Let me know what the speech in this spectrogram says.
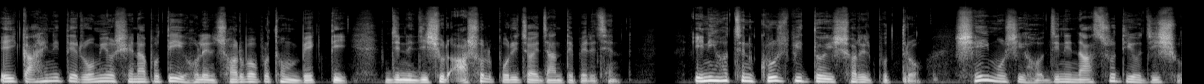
এই কাহিনীতে রোমীয় সেনাপতিই হলেন সর্বপ্রথম ব্যক্তি যিনি যিশুর আসল পরিচয় জানতে পেরেছেন। ইনি হচ্ছেন ক্রুশবিদ্ধ ঈশ্বরের পুত্র, সেই মসীহ যিনি নাসরতীয় যিশু।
